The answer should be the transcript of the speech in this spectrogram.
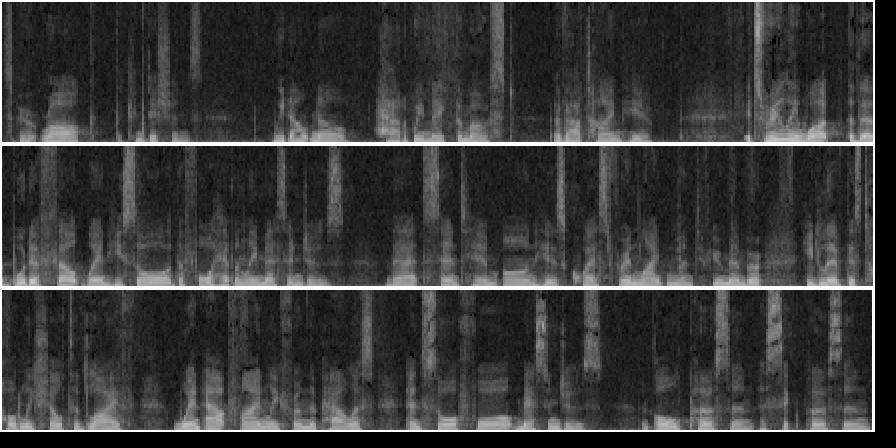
spirit rock, the conditions? We don't know. How do we make the most of our time here? It's really what the Buddha felt when he saw the four heavenly messengers that sent him on his quest for enlightenment. If you remember, he'd lived this totally sheltered life went out finally from the palace and saw four messengers an old person, a sick person,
